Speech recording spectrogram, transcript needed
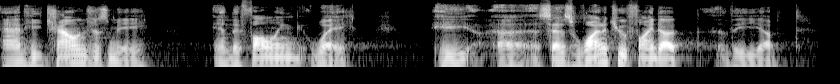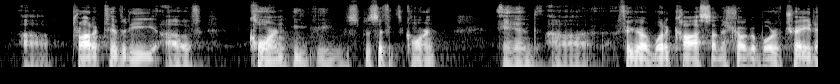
And he challenges me in the following way he uh, says, why don't you find out the uh, uh, productivity of corn, he, he, was specific to corn, and uh, figure out what it costs on the Chicago Board of Trade,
